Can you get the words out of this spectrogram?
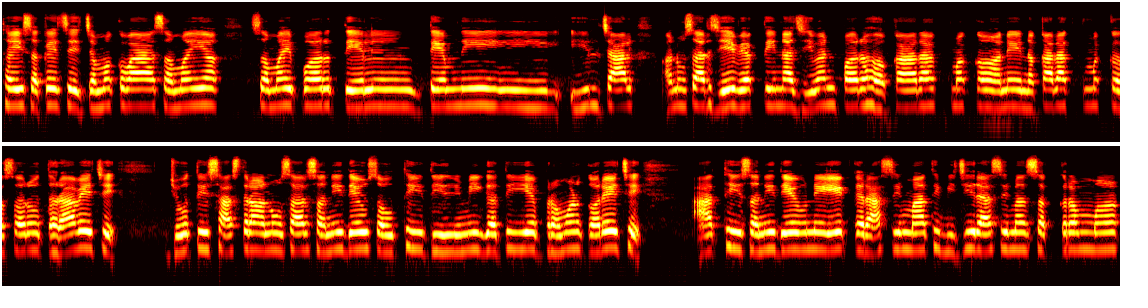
થઈ શકે છે. ચમકવા સમય સમય પર તેલ, તેમની હિલચાલ અનુસાર જે વ્યક્તિના જીવન પર હકારાત્મક અને નકારાત્મક અસરો ધરાવે છે. જ્યોતિષશાસ્ત્ર અનુસાર શનિદેવ સૌથી ધીમી ગતિએ ભ્રમણ કરે છે. આથી શનિદેવને એક રાશિમાંથી બીજી રાશિમાં સંક્રમણ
